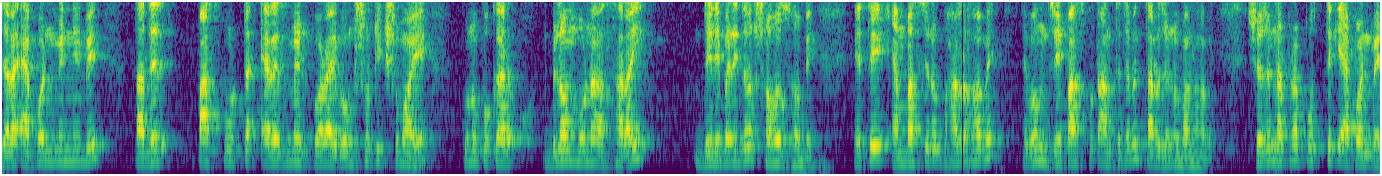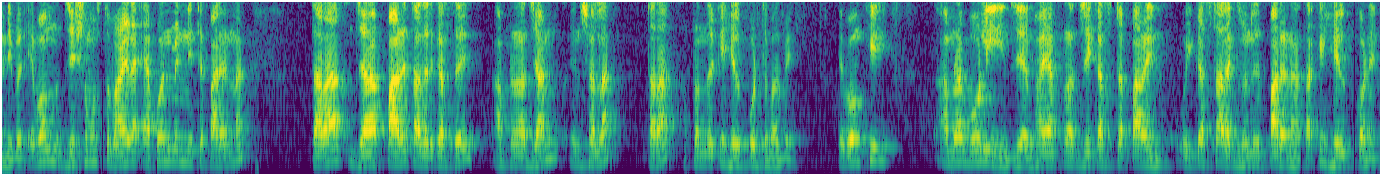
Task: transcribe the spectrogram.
যারা অ্যাপয়েন্টমেন্ট নেবে, তাদের পাসপোর্টটা অ্যারেঞ্জমেন্ট করা এবং সঠিক সময়ে কোনো প্রকার বিলম্বনা ছাড়াই ডেলিভারি দেওয়া সহজ হবে। এতে অ্যাম্বাসিরও ভালো হবে এবং যে পাসপোর্ট আনতে যাবেন তার জন্য ভালো হবে। সেজন্য আপনারা প্রত্যেকে অ্যাপয়েন্টমেন্ট নেবেন এবং যে সমস্ত ভাইরা অ্যাপয়েন্টমেন্ট নিতে পারেন না, তারা যারা পারে তাদের কাছে আপনারা যান ইনশাল্লাহ তারা আপনাদেরকে হেল্প করতে পারবে। এবং কি আমরা বলি যে, ভাই, আপনারা যে কাজটা পারেন, ওই কাজটা আরেকজন পারে না, তাকে হেল্প করেন।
